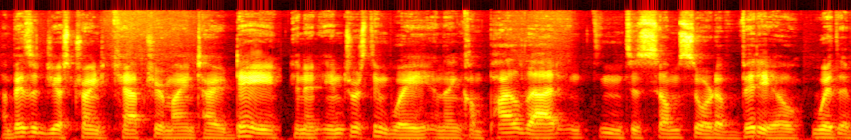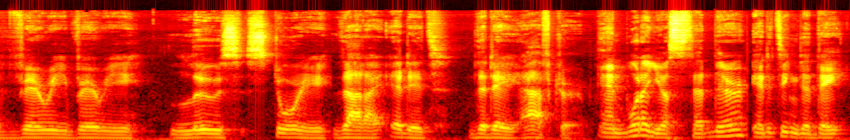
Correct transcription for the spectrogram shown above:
I'm basically just trying to capture my entire day in an interesting way and then compile that into some sort of video with a very, very loose story that I edit the day after. And what I just said there, editing the day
